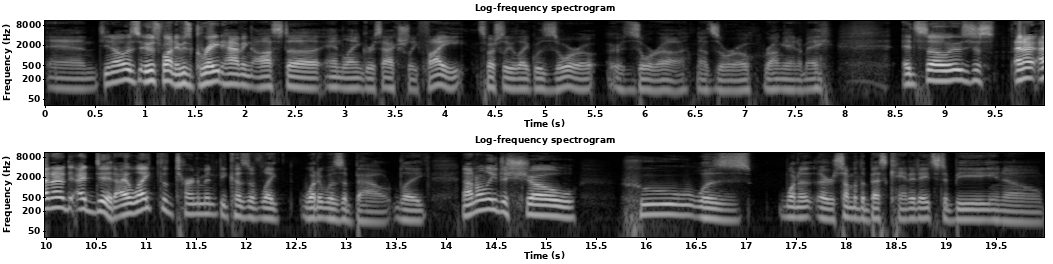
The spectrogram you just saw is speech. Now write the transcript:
And you know, it was it was fun. It was great having Asta and Langris actually fight, especially like with Zoro or Zora, not Zoro, wrong anime. And so it was just, and I, and I, I did. I liked the tournament because of like what it was about. Like not only to show who was one of or some of the best candidates to be, you know,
